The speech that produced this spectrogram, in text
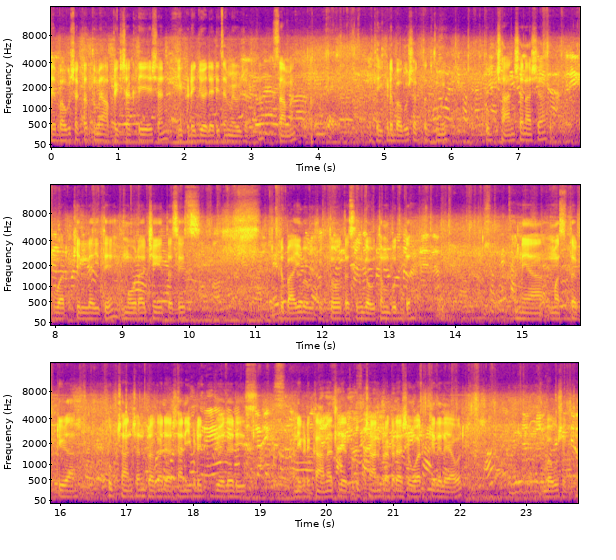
ते बघू शकता तुम्ही अपेक्षा क्रिएशन इकडे ज्वेलरीचं मिळू शकतं सामान. आता इकडे बघू शकता तुम्ही. खूप छान छान अशा वर्क केलेलं इथे. मोराची तसेच इकडे बाई बघू शकतो तसेच गौतम बुद्ध आणि या मस्तक टिळा. खूप छान छान प्रकारे अशा आणि इकडे ज्वेलरीज आणि इकडे कानातले आहेत. खूप छान प्रकारे असे वर्क केलेलं आहे यावर. बघू शकता.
